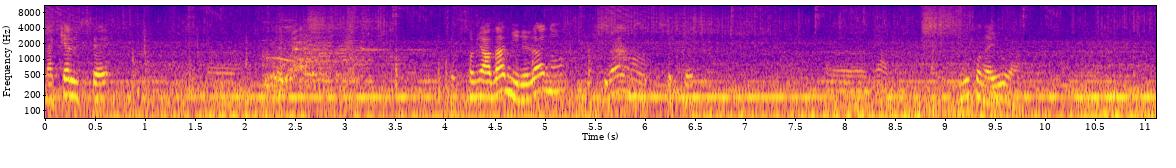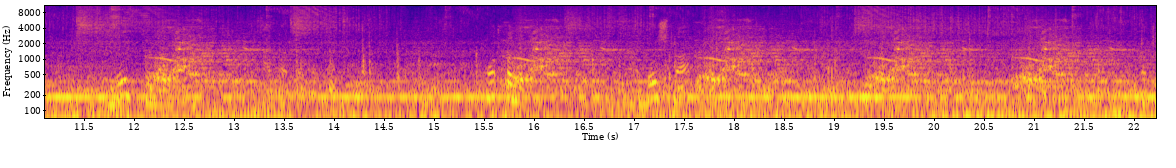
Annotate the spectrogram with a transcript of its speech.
Laquelle c'est? Euh, Le première dame, il est là, non? Celui-là, non? C'est peut-être. Merde. C'est qu'on a eu là. Beau chemin. Ok.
